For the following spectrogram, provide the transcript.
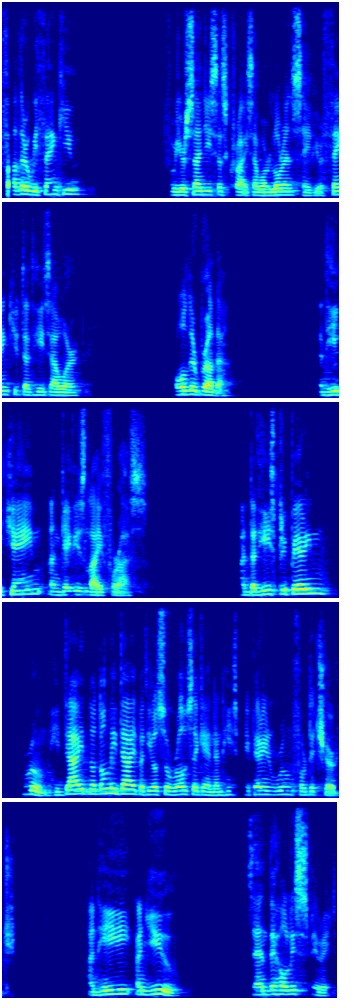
Father, we thank you for your Son, Jesus Christ, our Lord and Savior. Thank you that He's our older brother, and He came and gave His life for us, and that He's preparing room. He died, not only died, but He also rose again, and He's preparing room for the church. And He and you send the Holy Spirit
